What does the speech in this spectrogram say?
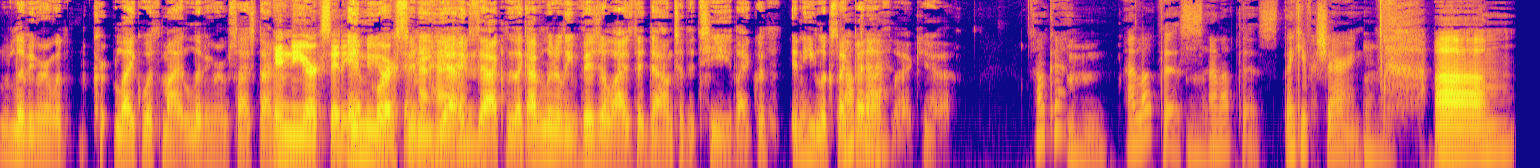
living room with like with my living room slash dining room in New York City. in New York course, in City. Yeah, exactly. Like I've literally visualized it down to the T. Like with, and he looks like Ben Affleck. Yeah. Okay, hmm I love this. Mhm. I love this. Thank you for sharing. Mm-hmm. Um,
